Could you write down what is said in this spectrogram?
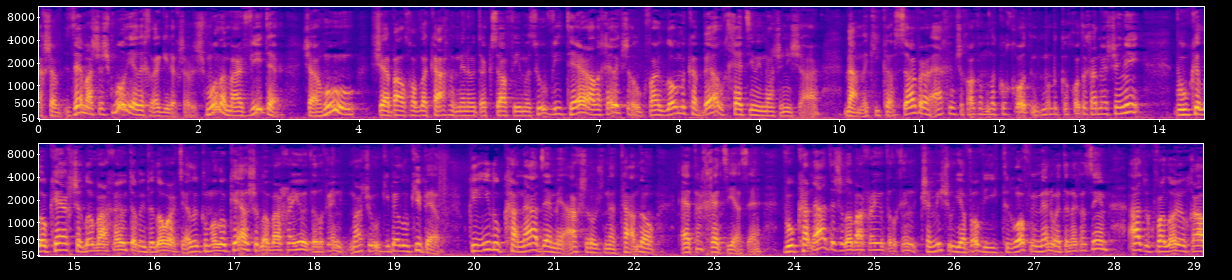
עכשיו, זה מה ששמואל ילך להגיד עכשיו. שמואל אמר ויתר, שההוא שהבעל חוב לקח ממנו את הכספים, אז הוא ויתר על החלק שלו, הוא כבר לא מקבל חצי ממה שנשאר. למה? כי כסבר האחים שלך כמו לקוחות, הם כמו לקוחות אחד מהשני. והוא כלוקח שלא באחריות, ולא רק זה, אלא כמו לוקח שלא באחריות, ולכן מה שהוא קיבל הוא קיבל. כאילו קנה את זה מאח שלו שנתן לו את החצי הזה, והוא קנה את זה שלא באחריות, ולכן כשמישהו יבוא ויטרוף ממנו את הנכסים, אז הוא כבר לא יוכל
